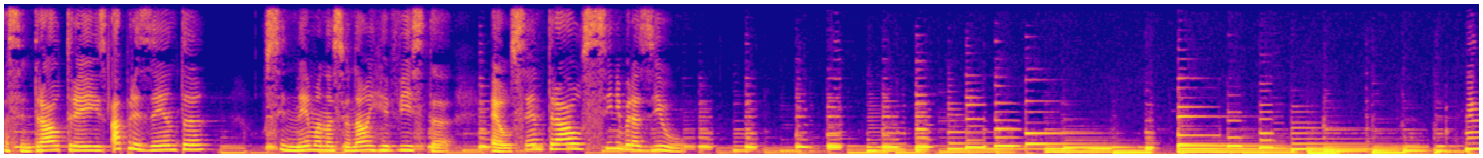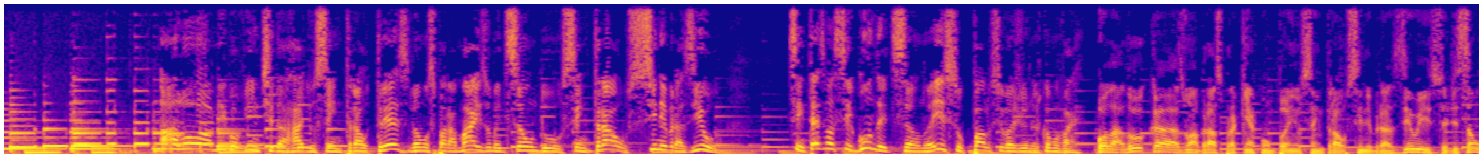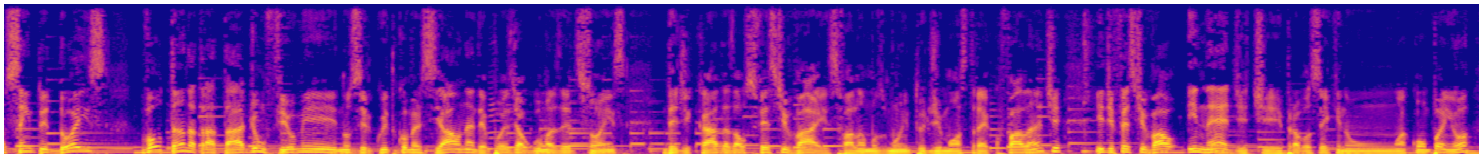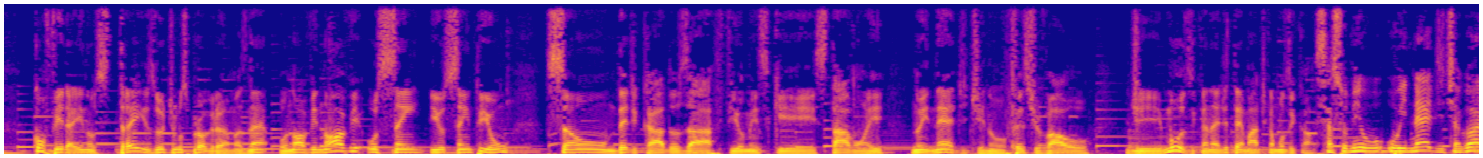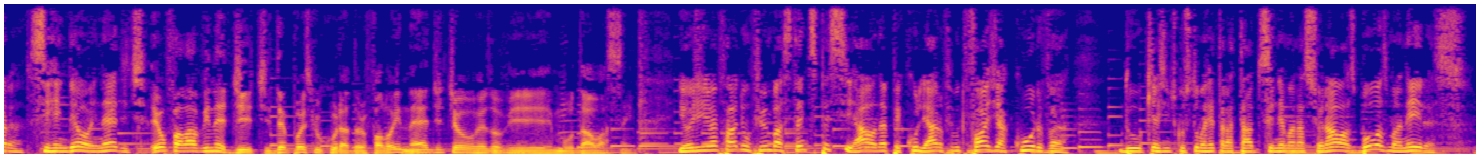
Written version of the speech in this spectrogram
A Central 3 apresenta o Cinema Nacional em Revista. É o Central Cine Brasil. Da Rádio Central 3, vamos para mais uma edição do Central Cine Brasil. Centésima segunda edição, não é isso, Paulo Silva Júnior? Como vai? Olá, Lucas. Um abraço para quem acompanha o Central Cine Brasil. Isso, edição 102, voltando a tratar de um filme no circuito comercial, né? Depois de algumas edições dedicadas aos festivais. Falamos muito de Mostra Ecofalante e de Festival Inédit. Para você que não acompanhou, confira aí nos três últimos programas, né? O 99, o 100 e o 101 são dedicados a filmes que estavam aí no Inédit, no festival de música, né? De temática musical. Você assumiu o Inédit agora? Se rendeu ao Inédit? Eu falava Inedit. Depois que o curador falou Inédit, eu resolvi mudar o acento. E hoje a gente vai falar de um filme bastante especial, né? Peculiar, um filme que foge à curva do que a gente costuma retratar do cinema nacional, As Boas Maneiras.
